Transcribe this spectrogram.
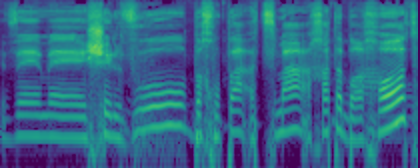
והם אה, שילבו בחופה עצמה, אחת הברכות,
